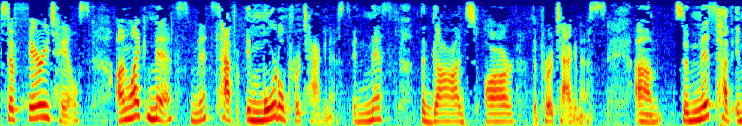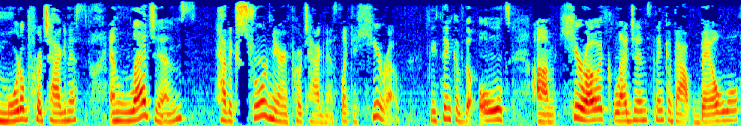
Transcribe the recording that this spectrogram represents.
So fairy tales, unlike myths, myths have immortal protagonists. and myths, the gods are the protagonists. Um, so myths have immortal protagonists, and legends have extraordinary protagonists, like a hero. If you think of the old um, heroic legends, think about Beowulf.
